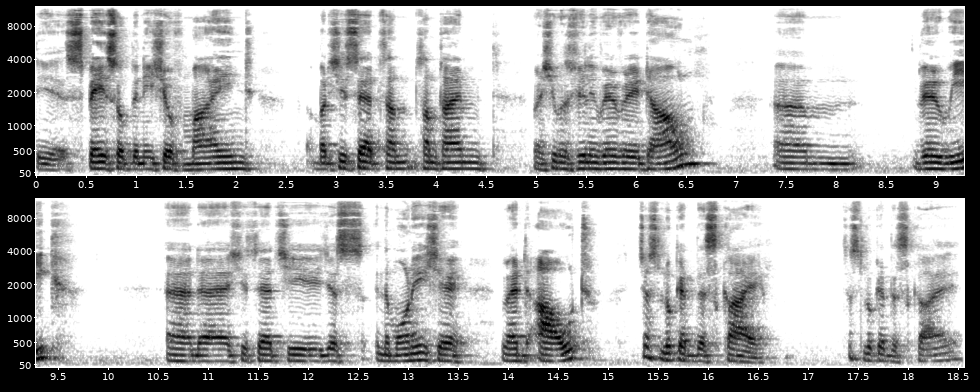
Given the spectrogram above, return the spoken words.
the space of the nature of mind. But she said some sometime when she was feeling very very down, um, very weak, and uh, she said she just in the morning she went out, just look at the sky, just look at the sky.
